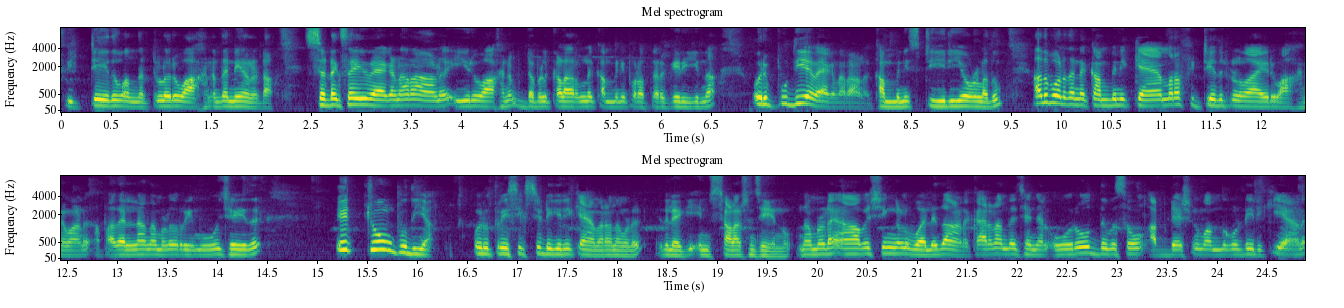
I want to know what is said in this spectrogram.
ഫിറ്റ് ചെയ്ത് വന്നിട്ടുള്ള ഒരു വാഹനം തന്നെയാണ് കേട്ടോ സെഡക്സ് ഐ വേഗണറാണ് ഈ ഒരു വാഹനം. ഡബിൾ കളറിൽ കമ്പനി പുറത്തിറക്കിയിരിക്കുന്ന ഒരു പുതിയ വേഗണറാണ് കമ്പനി സ്റ്റീരിയോ ഉള്ളതും അതുപോലെ തന്നെ കമ്പനി ക്യാമറ ഫിറ്റ് ചെയ്തിട്ടുള്ളതായ ഒരു വാഹനമാണ്. അപ്പോൾ അതെല്ലാം നമ്മൾ റിമൂവ് ചെയ്ത് ഏറ്റവും പുതിയ ഒരു ത്രീ സിക്സ്റ്റി ഡിഗ്രി ക്യാമറ നമ്മൾ ഇതിലേക്ക് ഇൻസ്റ്റാളേഷൻ ചെയ്യുന്നു. നമ്മുടെ ആവശ്യങ്ങൾ വലുതാണ്. കാരണം എന്താ വെച്ച് കഴിഞ്ഞാൽ ഓരോ ദിവസവും അപ്ഡേഷൻ വന്നുകൊണ്ടിരിക്കുകയാണ്.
